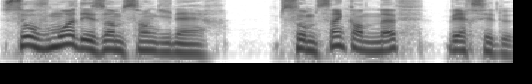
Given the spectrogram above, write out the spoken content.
Sauve-moi des hommes sanguinaires. Psaume 59, verset 2.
